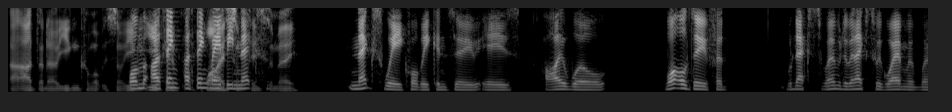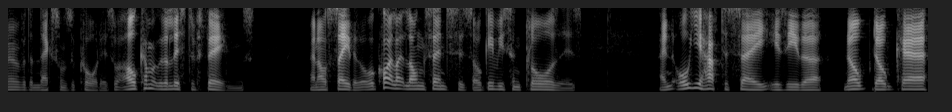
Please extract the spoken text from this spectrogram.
I don't know. You can come up with something. Well, you, you I think- I think maybe next- next week what we can do is I will what I'll do for next whenever next week whenever, whenever the next one's recorded is I'll come up with a list of things and I'll say that we're quite like long sentences so I'll give you some clauses and all you have to say is either nope don't care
